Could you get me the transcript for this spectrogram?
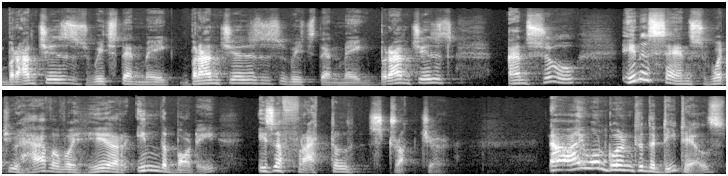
branches, which then make branches, which then make branches, and so in a sense, what you have over here in the body is a fractal structure. Now, I won't go into the details.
